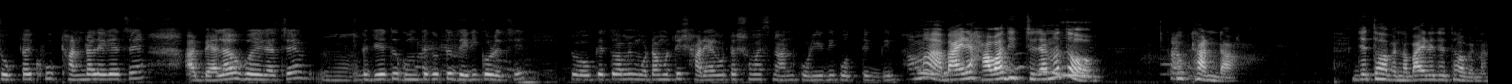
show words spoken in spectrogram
চোখটায় খুব ঠান্ডা লেগেছে আর বেলাও হয়ে গেছে। যেহেতু ঘুম থেকে উঠতে দেরি করেছি, তো ওকে তো আমি মোটামুটি সাড়ে এগারোটার সময় স্নান করিয়ে দিই প্রত্যেক দিন আমা, বাইরে হাওয়া দিচ্ছে, জানো তো? খুব ঠান্ডা। যেতে হবে না, বাইরে যেতে হবে না।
